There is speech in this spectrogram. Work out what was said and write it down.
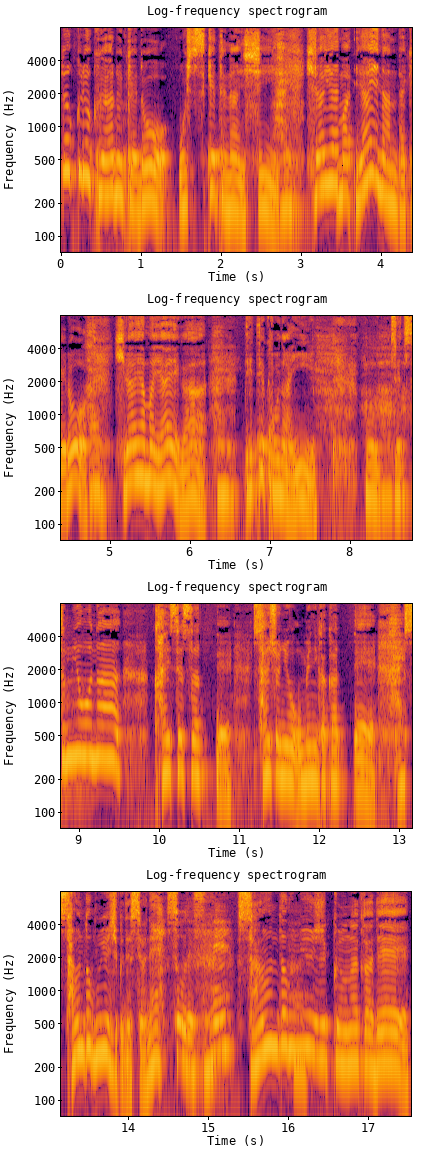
得力があるけど押し付けてないし、はい、平山八重なんだけど、はい、平山八重が出てこない、もう絶妙な解説だって最初にお目にかかって、サウンドミュージックですよね。そうですね。サウンドミュージックの中で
